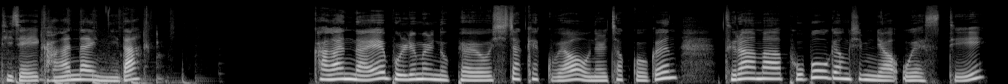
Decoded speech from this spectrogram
DJ 강한나입니다. 강한 나의 볼륨을 높여요 시작했고요. 오늘 첫 곡은 드라마 보보경심녀 OST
